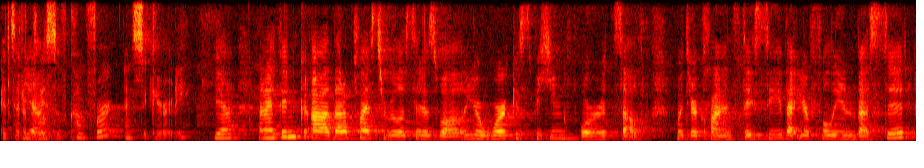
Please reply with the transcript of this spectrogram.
It's at a Yeah. place of comfort and security. Yeah, and I think uh, that applies to real estate as well. Your work is speaking for itself with your clients. They see that you're fully invested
